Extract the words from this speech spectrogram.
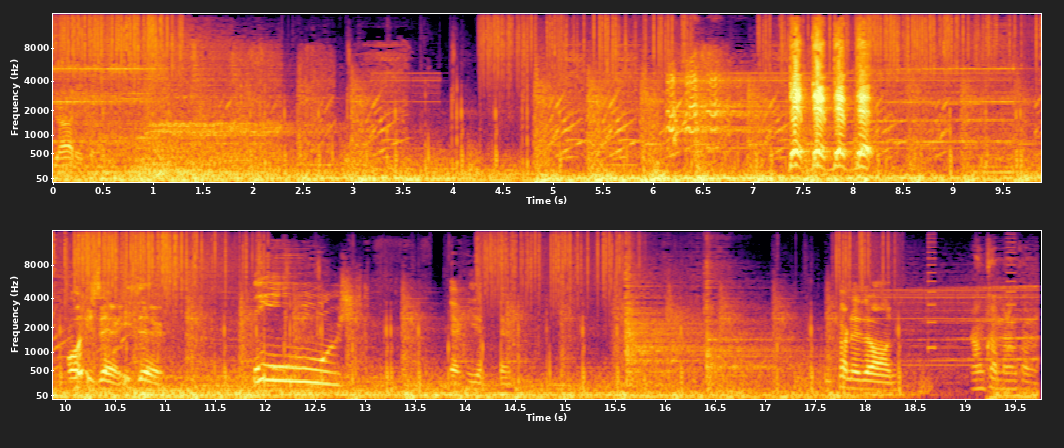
You got it. Though. Dip, dip, dip. Oh, he's there. He's there. Ooh. There, he is there. I'm it on. I'm coming, I'm coming.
